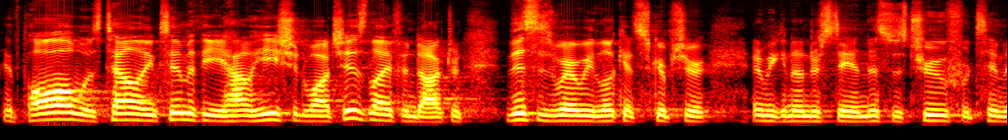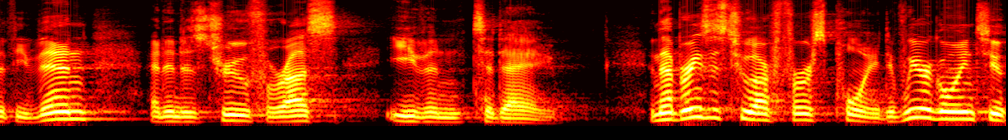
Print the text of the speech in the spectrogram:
If Paul was telling Timothy how he should watch his life in doctrine, this is where we look at Scripture and we can understand this was true for Timothy then, and it is true for us even today. And that brings us to our first point. If we are going to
